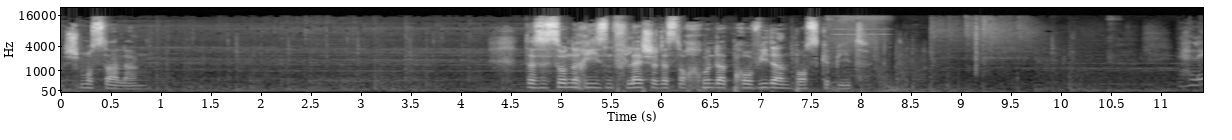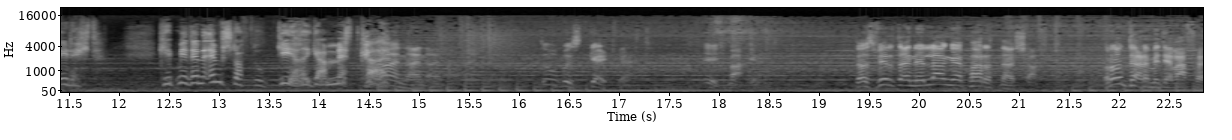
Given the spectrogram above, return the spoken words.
Ich muss da lang. Das ist so eine Riesenfläche, das ist doch 100 pro wieder ein Bossgebiet. Erledigt. Gib mir den Impfstoff, du gieriger Mistkerl. Nein, nein, nein. Du bist Geld wert. Ich mag Geld. Das wird eine lange Partnerschaft. Runter mit der Waffe.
